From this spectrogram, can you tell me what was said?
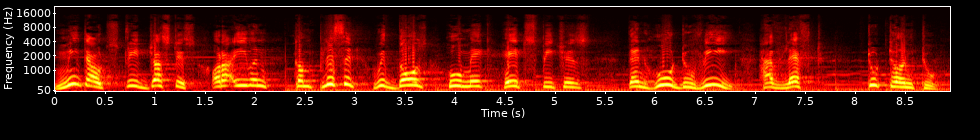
mete out street justice or are even complicit with those who make hate speeches. Then who do we have left to turn to?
